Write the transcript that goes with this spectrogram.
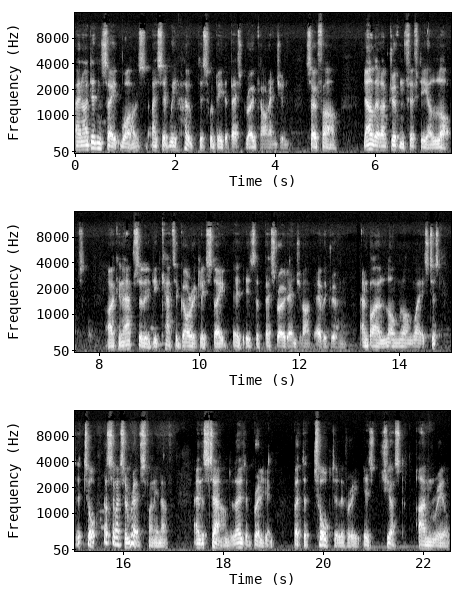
and I didn't say it was. I said we hoped this would be the best road car engine so far. Now that I've driven 50 a lot, I can absolutely categorically state it is the best road engine I've ever driven, and by a long, long way. It's just the torque, not so much the revs, funny enough, and the sound, those are brilliant, but the torque delivery is just unreal.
